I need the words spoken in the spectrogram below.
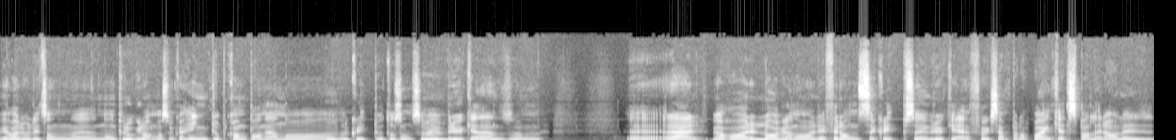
Vi har jo litt sånn eh, noen programmer som kan hente opp kampene igjen og klippe ut og sånn, så vi Mm. bruker det som eh, eller, Vi har lagra noen referanseklipp som vi bruker for eksempel, da, på enkeltspillere eller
